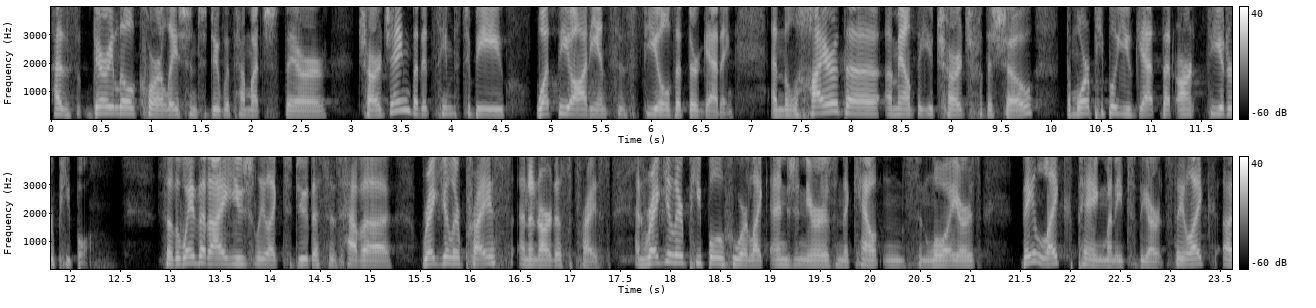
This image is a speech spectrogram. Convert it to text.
has very little correlation to do with how much they're charging, but it seems to be what the audiences feel that they're getting. And the higher the amount that you charge for the show, the more people you get that aren't theater people. So the way that I usually like to do this is have a regular price and an artist price. And regular people who are like engineers and accountants and lawyers, they like paying money to the arts. They like a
